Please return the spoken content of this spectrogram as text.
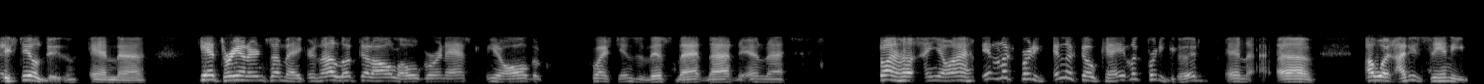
They still do. And uh he had 300 and some acres, and I looked it all over and asked, you know, all the questions of this, that, and that, and uh, so I, you know, I it looked pretty, it looked okay, it looked pretty good, and uh, I was, I didn't see any,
